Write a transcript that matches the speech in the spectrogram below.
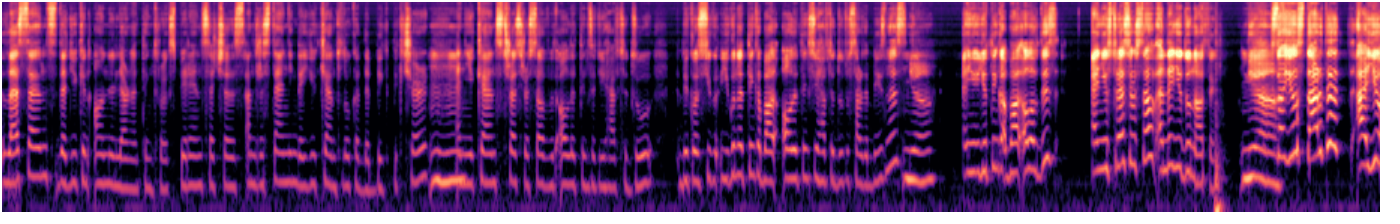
lessons that you can only learn, I think, through experience, such as understanding that you can't look at the big picture Mm-hmm. and you can't stress yourself with all the things that you have to do because you, you're gonna think about all the things you have to do to start a business, yeah. and you, you think about all of this. And you stress yourself, and then you do nothing. Yeah. So you started, uh, you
